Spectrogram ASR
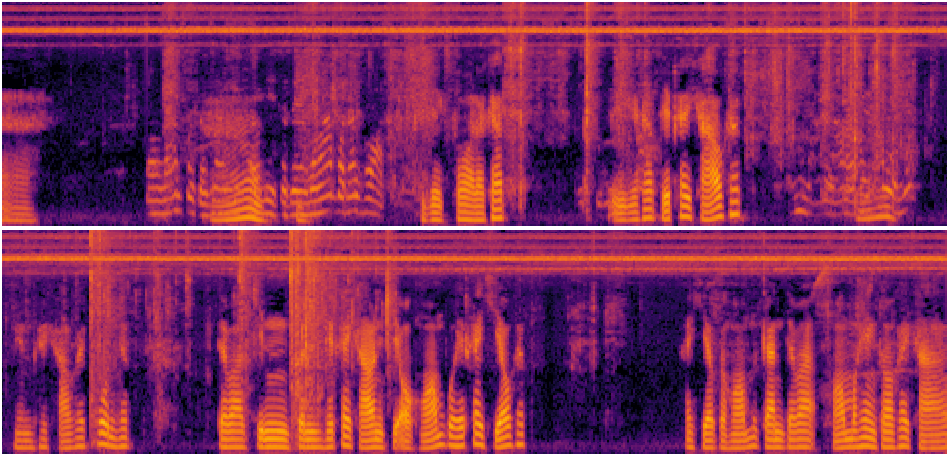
อ่าเอาล้านตัวกับงานที่เขานี่แสดงว่าบ่ทันพอดพี่เล็กพอแล้วครับอีกนะครับเห็ดไข่ขาวครับเห็นไข่ขาวไข่ข้นครับ แต่ว่ากินเป็นเห็ดไข่ขาวนี่สิออกหอมกว่าเห็ดไข่เขียวครับไข่เขียวกับหอมเหมือนกัน แต่ว่าหอมมาแห้งทอไข่ขาว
